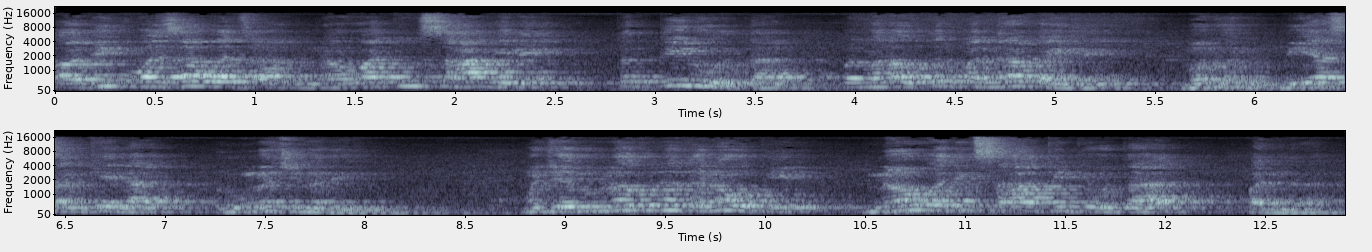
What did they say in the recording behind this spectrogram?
अधिक वजा वजा नवातून सहा गेले तर तीन उरतात. पण मला उत्तर पंधरा पाहिजे. म्हणून मी या संख्येला ऋण चिन्ह देईल म्हणजे ऋण ऋण धन होतील. नऊ अधिक सहा किती होतात? पंधरा.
